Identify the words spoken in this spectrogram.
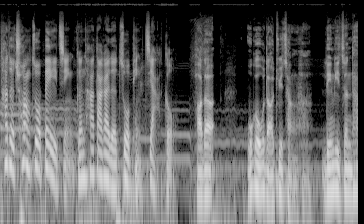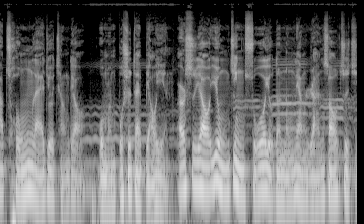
它的创作背景跟它大概的作品架构。好的，无垢舞蹈剧场哈，林丽珍她从来就强调，我们不是在表演，而是要用尽所有的能量燃烧自己，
